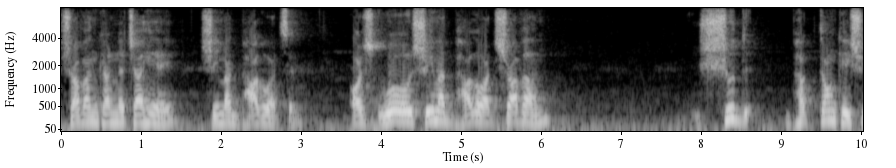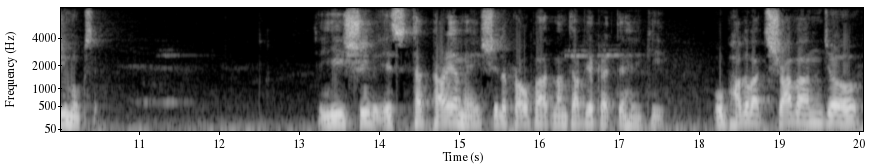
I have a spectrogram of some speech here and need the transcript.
श्रवण करना चाहिए श्रीमद् भागवत से। और वो श्रीमद् भागवत श्रवण शुद्ध भक्तों के श्रीमुख से। ये श्री इस तात्पर्य में शिल प्रभुपाद मंतव्य करते हैं कि वो भगवत श्रवण जो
